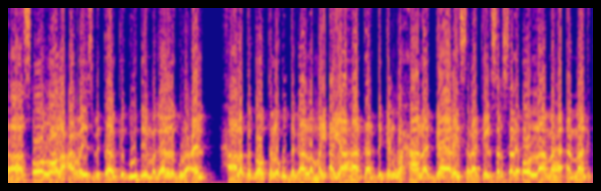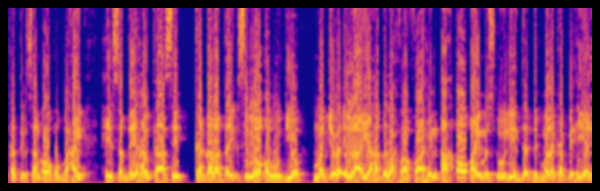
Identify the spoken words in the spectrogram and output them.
taas oo loola cararay isbitaalka guud ee magaalada gurceel xaaladda goobta lagu dagaalamay ayaa haatan degan waxaana gaaray saraakiil sarsare oo laamaha ammaanka ka tirsan oo ku baxay xiisadii halkaasi ka dhalatay si loo qabuujiyo ma jiro ilaa iyo hadda wax faahfaahin ah oo ay mas'uuliyiinta degmada ka bixiyeen.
